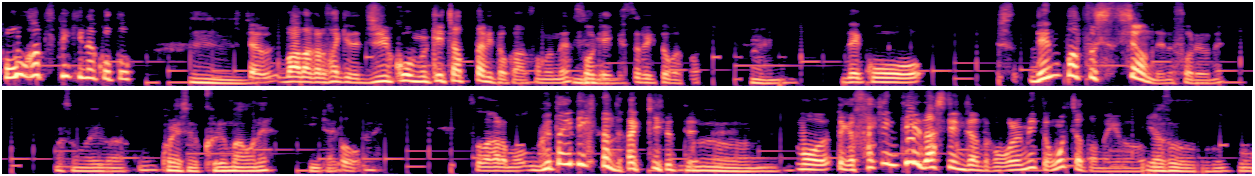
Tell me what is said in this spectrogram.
挑発的なことうん。しちゃう。まあだからさっきで銃口を向けちゃったりとか、そのね、うん狙撃する人がさ。うんで、こう、し連発しちゃうんだよね、それをね。まあ、そのは、これの車をね、引いたりとかね。そう、だからもう具体的なんだ、はっきり言って。うん。もう、てか先に手出してんじゃんとか俺見て思っちゃったんだけどい。や、そうそうそう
